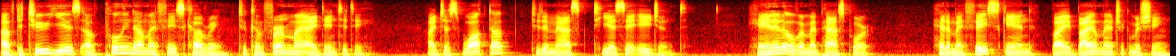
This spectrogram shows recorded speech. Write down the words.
After two years of pulling down my face covering to confirm my identity, I just walked up to the masked TSA agent, handed over my passport, had my face scanned by a biometric machine,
